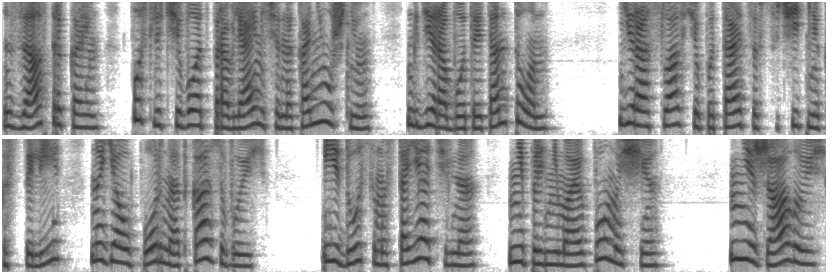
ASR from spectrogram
завтракаем, после чего отправляемся на конюшню, где работает Антон – Ярослав все пытается всучить мне костыли, но я упорно отказываюсь. Иду самостоятельно, не принимаю помощи. Не жалуюсь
